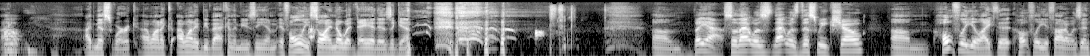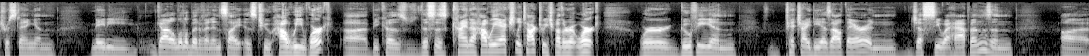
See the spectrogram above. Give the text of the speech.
I, Oh, I miss work. I want to. I want to be back in the museum, if only so I know what day it is again. um, but yeah, so that was that was this week's show. Um, hopefully you liked it. Hopefully you thought it was interesting and maybe got a little bit of an insight as to how we work. Uh, because this is kind of how we actually talk to each other at work. We're goofy and pitch ideas out there and just see what happens and uh,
